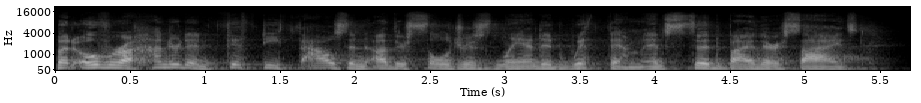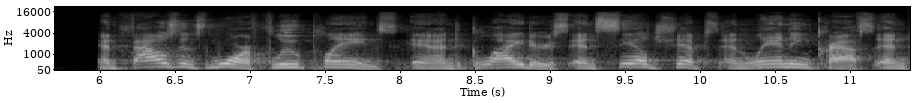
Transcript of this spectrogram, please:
But over 150,000 other soldiers landed with them and stood by their sides. And thousands more flew planes and gliders and sailed ships and landing crafts and,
